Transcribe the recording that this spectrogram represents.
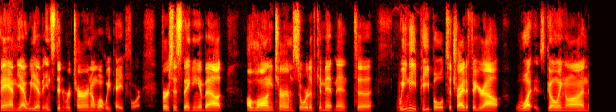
bam yeah we have instant return on what we paid for versus thinking about a long-term sort of commitment to we need people to try to figure out what is going on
